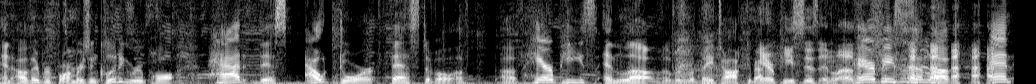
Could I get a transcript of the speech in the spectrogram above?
and other performers, including RuPaul, had this outdoor festival of of hairpiece and love. It was what they talked about. Hair pieces and love. Hair pieces and love. and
